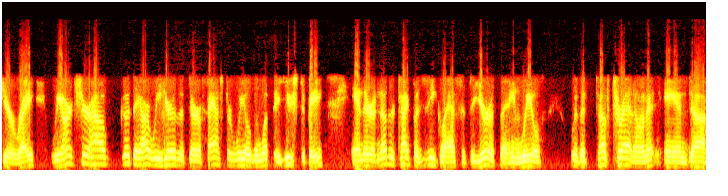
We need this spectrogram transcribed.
year, Ray. We aren't sure how good they are. We hear that they're a faster wheel than what they used to be, and they're another type of Z glass. It's a urethane wheel with a tough tread on it, and uh,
